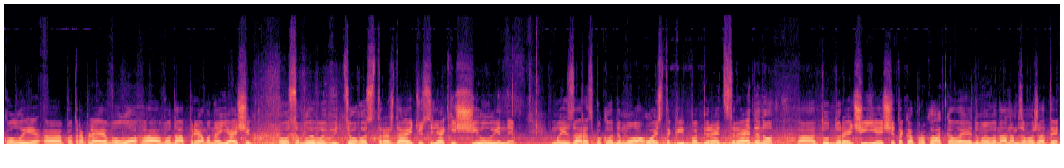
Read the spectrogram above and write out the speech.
коли е, потрапляє волога, вода прямо на ящик. Особливо від цього страждають усілякі щілини. Ми зараз покладемо ось такий папірець всередину. Тут, до речі, є ще така прокладка, але я думаю, вона нам заважати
